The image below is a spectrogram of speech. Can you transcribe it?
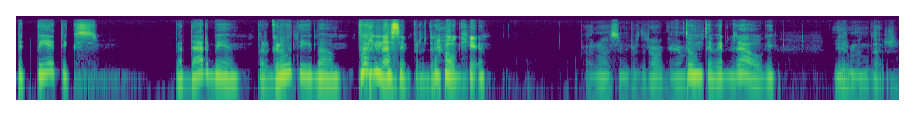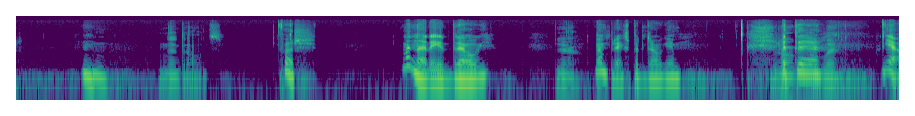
Bet pietiks par darbiem, par grūtībām, parunāsim par draugiem. Parunāsim par draugiem. Tu un tev ir draugi. Ir man daži. Hmm. Nedaudz. Forši. Man arī ir draugi. Jā, Man prieks par draugiem. draugi labi lieta. Jā.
